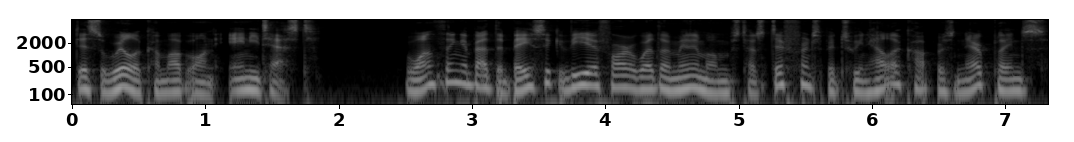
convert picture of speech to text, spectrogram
This will come up on any test. One thing about the basic VFR weather minimums that's different between helicopters and airplanes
